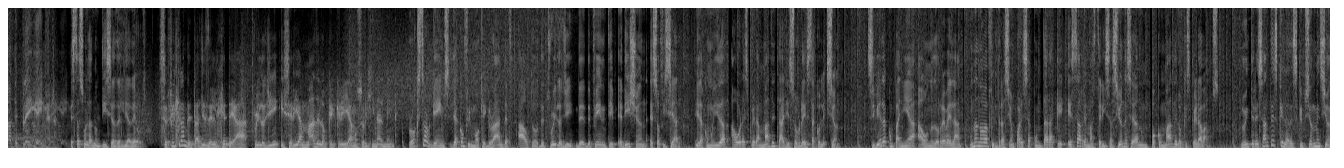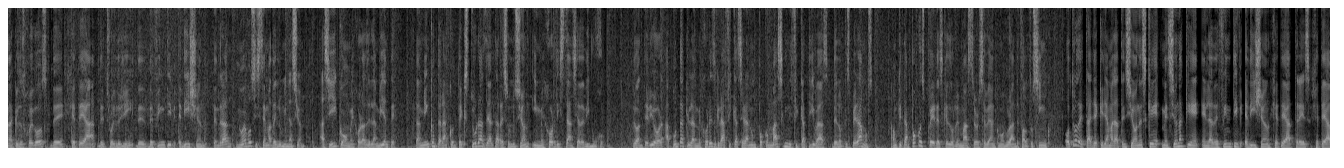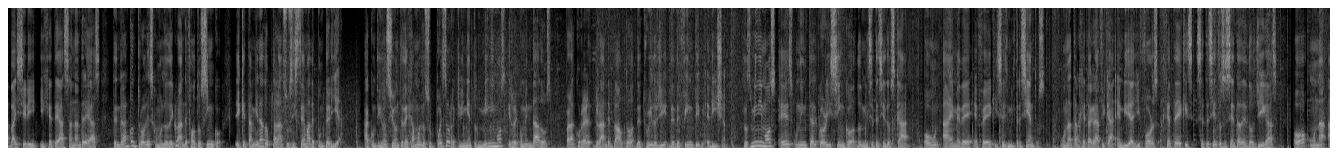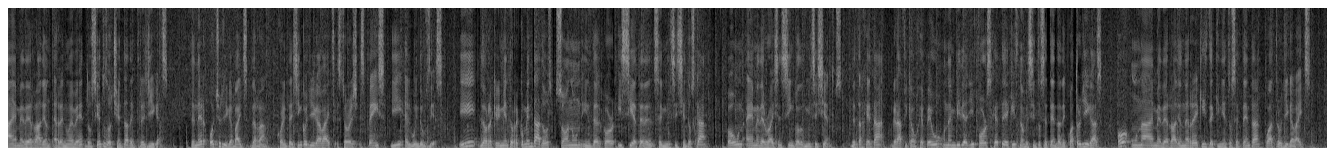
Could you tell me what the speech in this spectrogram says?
Date Play Gamer. Estas son las noticias del día de hoy. Se filtran detalles del GTA Trilogy y sería más de lo que creíamos originalmente. Rockstar Games ya confirmó que Grand Theft Auto The Trilogy The Definitive Edition es oficial y la comunidad ahora espera más detalles sobre esta colección. Si bien la compañía aún no lo revela, una nueva filtración parece apuntar a que estas remasterizaciones serán un poco más de lo que esperábamos. Lo interesante es que la descripción menciona que los juegos de GTA, de Trilogy, de Definitive Edition tendrán nuevo sistema de iluminación, así como mejoras del ambiente. También contarán con texturas de alta resolución y mejor distancia de dibujo. Lo anterior apunta a que las mejores gráficas serán un poco más significativas de lo que esperamos, aunque tampoco esperes que los remasters se vean como Grand Theft Auto 5. Otro detalle que llama la atención es que menciona que en la Definitive Edition GTA 3, GTA Vice City y GTA San Andreas tendrán controles como lo de Grand Theft Auto 5 y que también adoptarán su sistema de puntería. A continuación te dejamos los supuestos requerimientos mínimos y recomendados para correr Grand Theft Auto The Trilogy de Definitive Edition. Los mínimos es un Intel Core i5 2700K o un AMD FX 6300, una tarjeta gráfica Nvidia GeForce GTX 760 de 2 GB o una AMD Radeon R9 280 de 3 GB tener 8 GB de RAM, 45 GB Storage Space y el Windows 10. Y los requerimientos recomendados son un Intel Core i7 de 6600K o un AMD Ryzen 5 2600. De tarjeta gráfica o GPU, una Nvidia GeForce GTX 970 de 4 GB o una AMD Radeon RX de 570 4 GB.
